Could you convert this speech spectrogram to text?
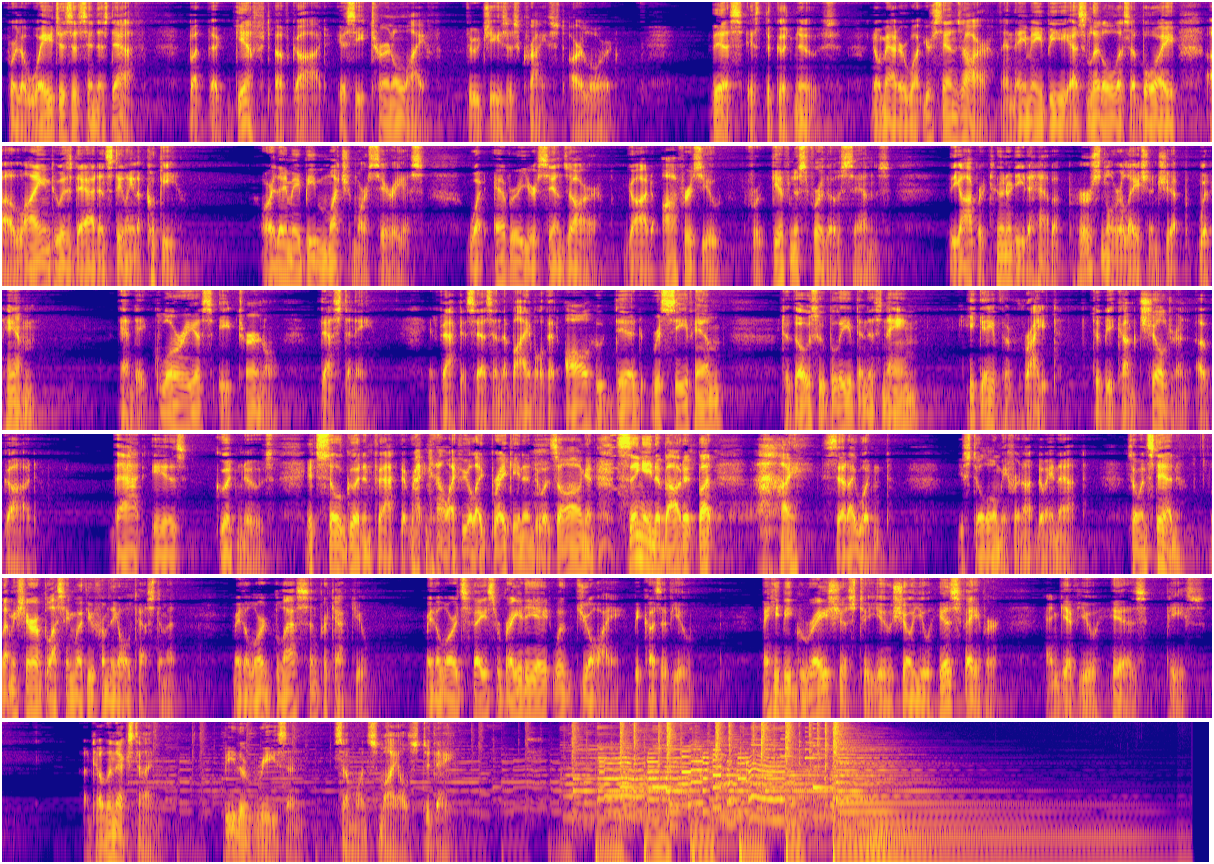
For the wages of sin is death, but the gift of God is eternal life through Jesus Christ our Lord. This is the good news. No matter what your sins are, and they may be as little as a boy uh, lying to his dad and stealing a cookie, or they may be much more serious. Whatever your sins are, God offers you forgiveness for those sins, the opportunity to have a personal relationship with Him, and a glorious eternal destiny. In fact, it says in the Bible that all who did receive him, to those who believed in his name, he gave the right to become children of God. That is good news. It's so good, in fact, that right now I feel like breaking into a song and singing about it, but I said I wouldn't. You still owe me for not doing that. So instead, let me share a blessing with you from the Old Testament. May the Lord bless and protect you. May the Lord's face radiate with joy because of you. May he be gracious to you, show you his favor, and give you his peace. Until the next time, be the reason someone smiles today.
